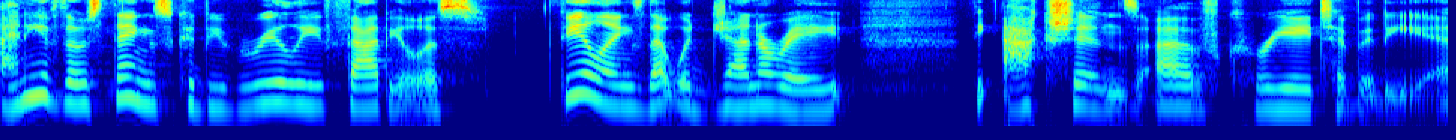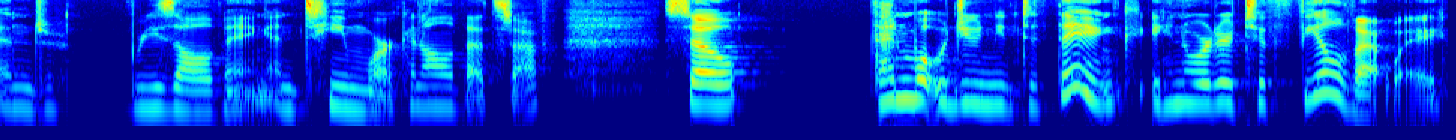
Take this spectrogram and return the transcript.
Any of those things could be really fabulous feelings that would generate the actions of creativity and resolving and teamwork and all of that stuff. So, then what would you need to think in order to feel that way?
